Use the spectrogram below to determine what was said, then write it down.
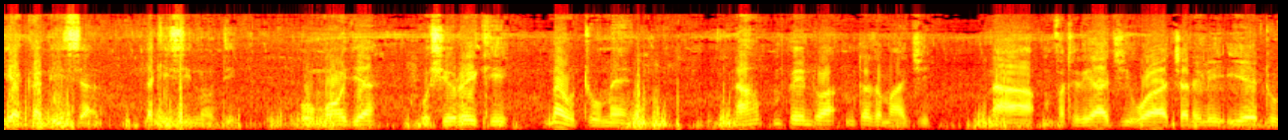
ya kanisa la kisinodi, umoja, ushiriki na utume. Na mpendwa mtazamaji na mfuatiliaji wa chaneli yetu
